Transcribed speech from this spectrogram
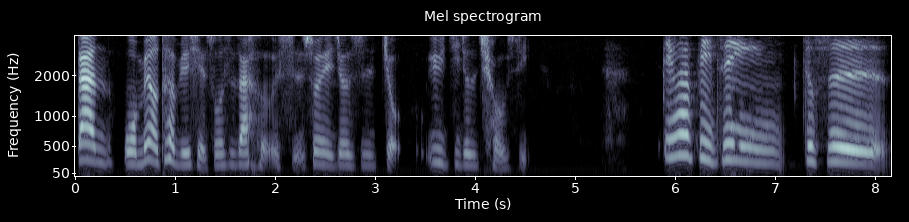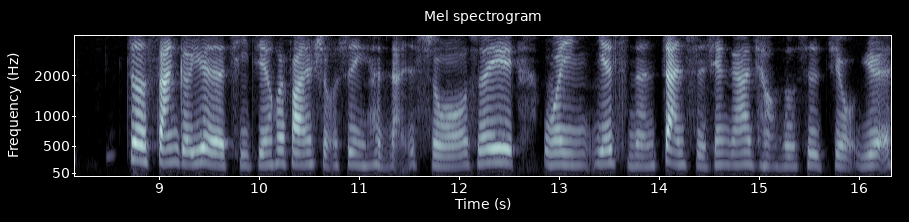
但我没有特别写说是在何时，所以就是九预计就是秋季，因为毕竟就是。这三个月的期间会发生什么事情很难说，所以我们也只能暂时先跟他讲说是九月。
